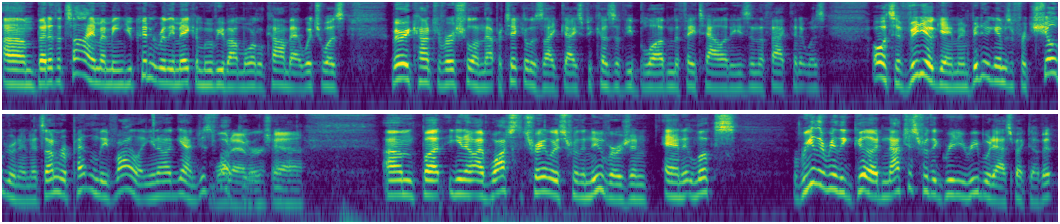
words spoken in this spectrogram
Um, but at the time, I mean, you couldn't really make a movie about Mortal Kombat, which was very controversial in that particular zeitgeist because of the blood and the fatalities and the fact that it was, oh, it's a video game and video games are for children and it's unrepentantly violent. You know, again, just Whatever. Yeah. Um, but you know, I've watched the trailers for the new version, and it looks really, really good. Not just for the greedy reboot aspect of it,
